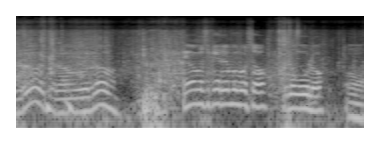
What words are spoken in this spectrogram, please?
Pero, dalawang ulo. Tingnan mo si kay Raymond, boss, oh. Unong ulo. Oh.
